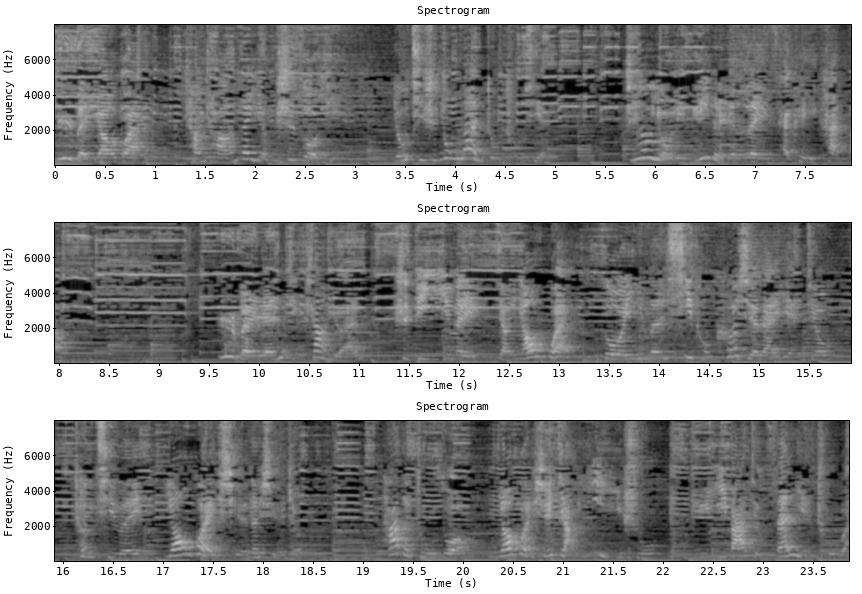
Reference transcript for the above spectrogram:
日本妖怪在影视作品，尤其是动漫中出现，只有有灵力的人类才可以看到。日本人井上源是第一位将妖怪作为一门系统科学来研究，称其为妖怪学的学者。他的著作《妖怪学讲义》一书于1893年出版。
